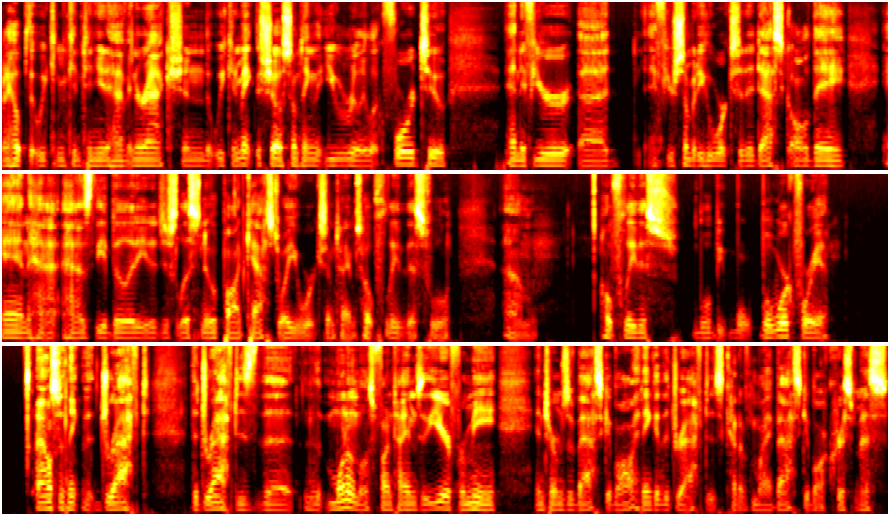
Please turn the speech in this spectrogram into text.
I hope that we can continue to have interaction, that we can make the show something that you really look forward to. And if you're uh, if you're somebody who works at a desk all day and ha- has the ability to just listen to a podcast while you work, sometimes hopefully this will um, hopefully this will be will, will work for you. I also think the draft, the draft is the, the, one of the most fun times of the year for me in terms of basketball. I think of the draft as kind of my basketball Christmas.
